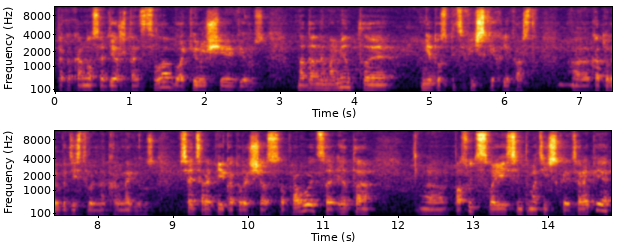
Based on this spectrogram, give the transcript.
так как оно содержит антитела, блокирующие вирус. На данный момент э, нету специфических лекарств которые бы действовали на коронавирус. Вся терапия, которая сейчас проводится, это по сути, своей симптоматическая терапия,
